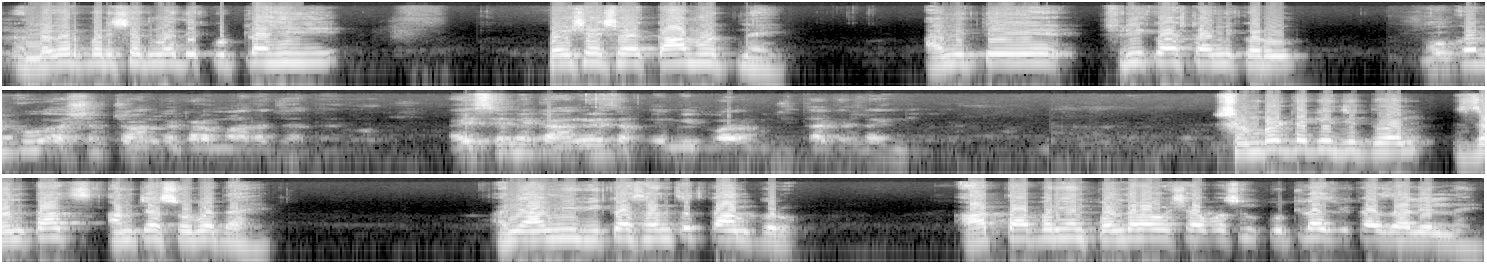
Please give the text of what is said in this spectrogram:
नगर परिषदमध्ये कुठलाही पैशाशिवाय काम होत नाही. आम्ही ते फ्री कॉस्ट आम्ही करू. भोकर को अशोक चौहान का गढ़ मारा जाता है ऐसे में कांग्रेस अपने उम्मीदवारों को जिता कर लाएंगी. शंभर टक्के जितवण जनताच आमच्यासोबत आहे. आणि आम्ही विकासांचंच काम करू. आतापर्यंत पंधरा वर्षापासून कुठलाच विकास झालेला नाही.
